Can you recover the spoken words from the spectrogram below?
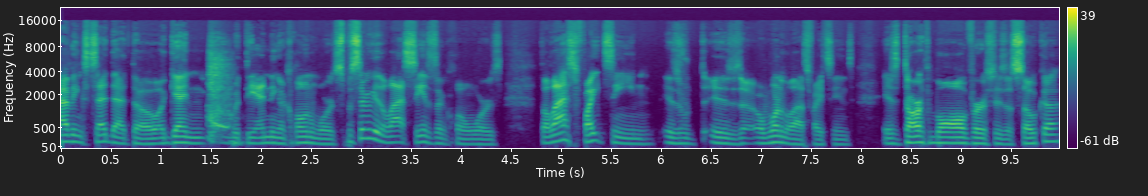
Having said that, though, again with the ending of Clone Wars, specifically the last scenes of Clone Wars, the last fight scene is is or one of the last fight scenes is Darth Maul versus Ahsoka,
